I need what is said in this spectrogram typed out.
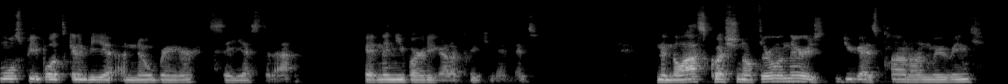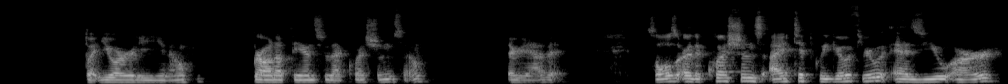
Most people, it's going to be a, a no brainer to say yes to that. Okay, and then you've already got a pre commitment. And then the last question I'll throw in there is do you guys plan on moving? But you already, you know, brought up the answer to that question. So there you have it. So those are the questions I typically go through as you are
